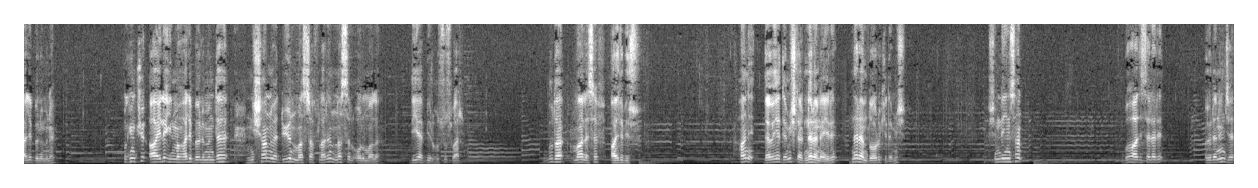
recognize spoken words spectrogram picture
ilmihali bölümüne. Bugünkü aile ilmihali bölümünde nişan ve düğün masrafları nasıl olmalı diye bir husus var. Bu da maalesef ayrı bir. Hani deveye demişler neren eğri, nerem doğru ki demiş. Şimdi insan bu hadiseleri öğrenince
